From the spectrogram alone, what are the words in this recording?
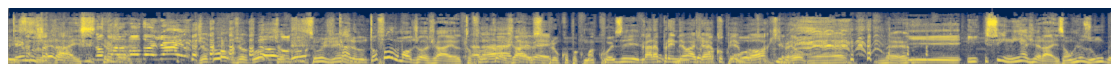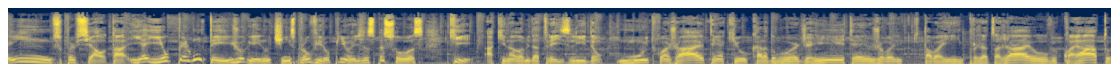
Em termos gerais. Não fala mal do Agile! Jogou, jogou, Não, jogou não tô- sujo, hein? Cara, eu não tô falando mal de Agile, eu tô falando que Caraca, o Agile se velho. preocupa com uma coisa e ele O cara aprendeu Agile volta com o outra, PMBOK, entendeu? É, né, E, e isso em linhas gerais, é um resumo bem superficial, tá? E aí eu perguntei e joguei no Teams pra ouvir opiniões das pessoas que aqui na Lambda 3 lidam muito com Agile, tem aqui o cara do board aí, tem aí o Giovanni que tava aí em projetos Agile, o Quaiato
